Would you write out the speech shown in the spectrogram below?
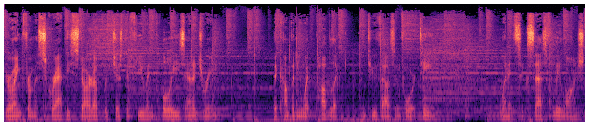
Growing from a scrappy startup with just a few employees and a dream, the company went public in 2014 when it successfully launched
